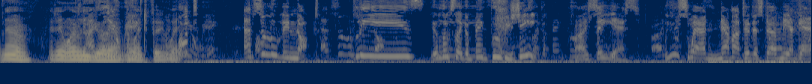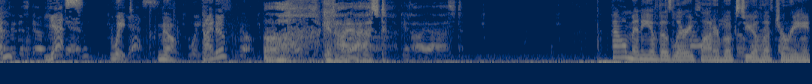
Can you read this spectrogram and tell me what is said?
No, I didn't want to leave you alone. I wanted to fill you wig. What? Absolutely not. Please. It looks like a big poopy sheep. I say yes. Will you swear never to disturb me again? Yes. Wait. No. Kind of. Oh, forget I asked. How many of those Larry Plotter books do you have left to read?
